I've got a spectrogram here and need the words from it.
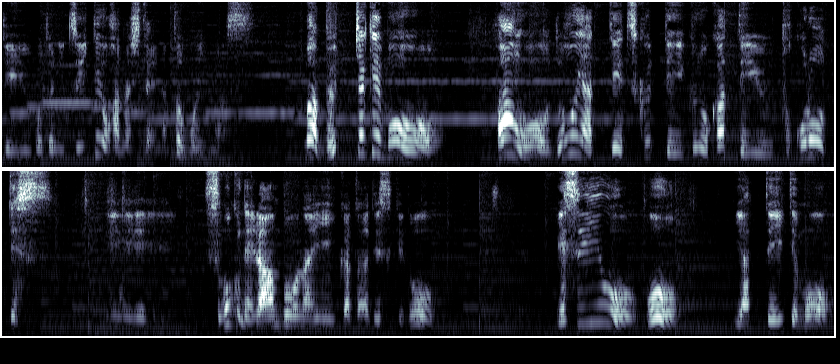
ていうことについてお話したいなと思います。まあ、ぶっちゃけもう、ファンをどうやって作っていくのかっていうところです。えーすごくね、乱暴な言い方ですけど、SEO をやっていても、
